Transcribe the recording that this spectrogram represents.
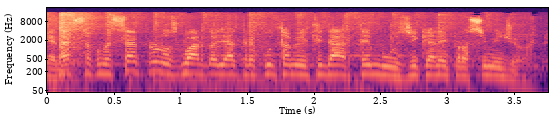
E adesso come sempre uno sguardo agli altri appuntamenti d'arte e musica nei prossimi giorni.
